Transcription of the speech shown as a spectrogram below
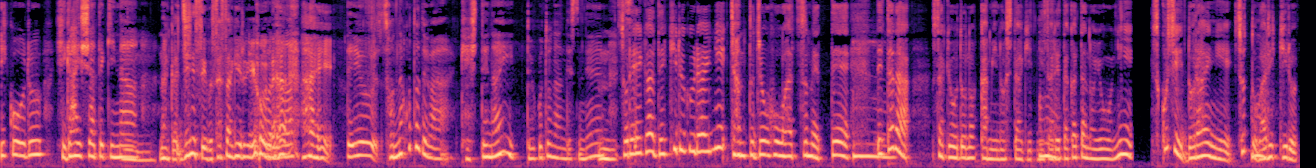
イコール被害者的な、うん、なんか人生を捧げるような、はい。っていう、そんなことでは決してないということなんですね。うん、それができるぐらいにちゃんと情報を集めて、うん、で、ただ、先ほどの紙の下着にされた方のように、少しドライにちょっと割り切る。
